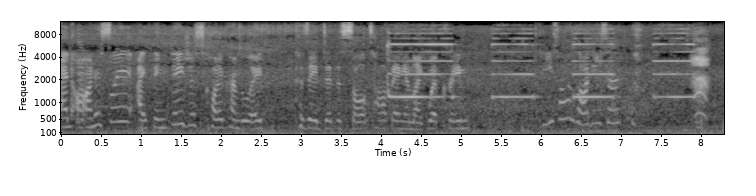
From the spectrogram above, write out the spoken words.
And honestly, I think they just called it creme brulee because they did the salt topping and like whipped cream. Can you tell I'm vlogging, sir?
